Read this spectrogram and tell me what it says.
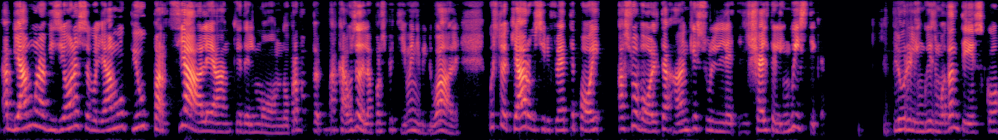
abbiamo una visione, se vogliamo, più parziale anche del mondo, proprio per, a causa della prospettiva individuale. Questo è chiaro che si riflette poi a sua volta anche sulle scelte linguistiche. Il plurilinguismo dantesco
